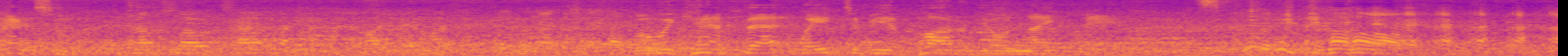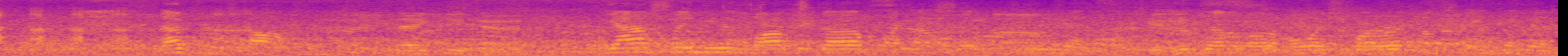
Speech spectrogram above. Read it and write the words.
Excellent. I'm so excited. I can't like it. Like it's actually Well, we can't bet, wait to be a part of your nightmares. Nothing's gone. Thank you, dude. Yeah, I've seen you in a lot of stuff. Like I've seen you and you've done a lot of voice work. I've seen you in,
